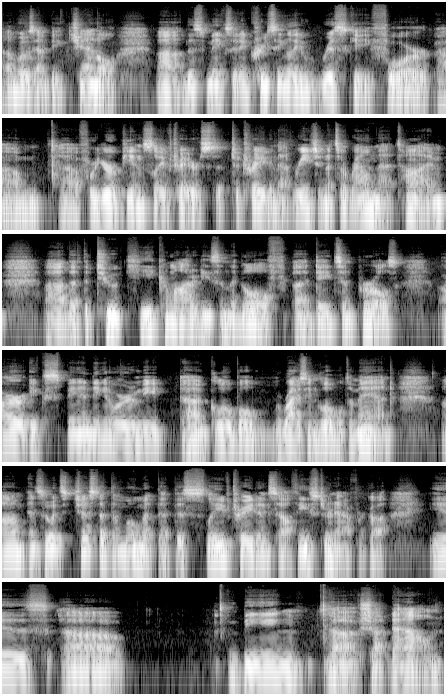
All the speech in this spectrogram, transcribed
uh, Mozambique Channel, uh, this makes it increasingly risky for um, uh, for European slave traders to, to, trade in that region. It's around that time uh, that the two key commodities in the Gulf, uh, dates and pearls, are expanding in order to meet uh, global rising global demand. Um, and so it's just at the moment that this slave trade in southeastern Africa is uh, being uh, shut down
